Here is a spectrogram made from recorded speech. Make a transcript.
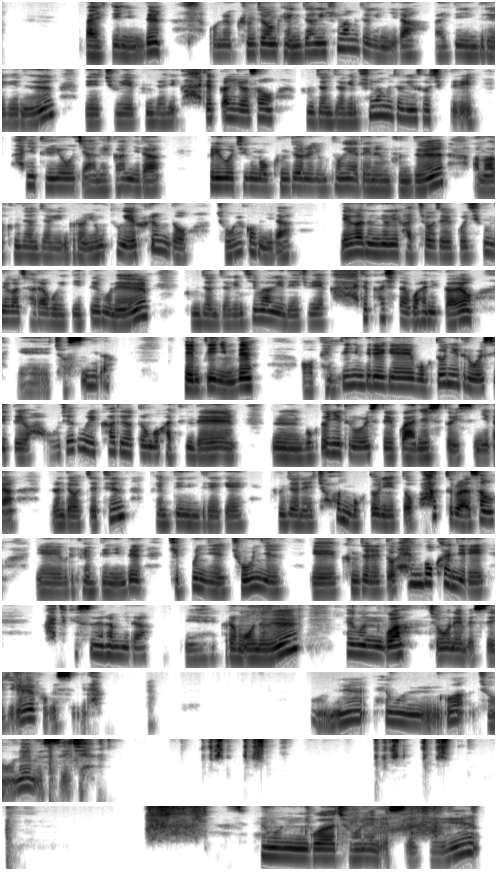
말띠님들 오늘 금전 굉장히 희망적입니다. 말띠님들에게는 내 주위에 금전이 가득 깔려서 금전적인 희망적인 소식들이 많이 들려오지 않을까 합니다. 그리고 지금 뭐 금전을 융통해야 되는 분들 아마 금전적인 그런 융통의 흐름도 좋을 겁니다. 내가 능력이 갖추어져 있고 지금 내가 잘하고 있기 때문에 금전적인 희망이 내 주위에 가득하시다고 하니까요. 예, 좋습니다. 뱀띠님들 어, 뱀띠님들에게 목돈이 들어올 수 있대요. 아, 어제도 이 카드였던 것 같은데 음, 목돈이 들어올 수도 있고 아닐 수도 있습니다. 그런데 어쨌든 뱀띠님들에게 금전에 좋은 목돈이 또 확 들어와서 예, 우리 뱀띠님들 기쁜 일, 좋은 일, 예, 금전에 또 행복한 일이 가득했으면 합니다. 예, 그럼 오늘 행운과 조언의 메시지를 보겠습니다. 오늘 행운과 조언의 메시지. 행운과 조언의 메시지.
